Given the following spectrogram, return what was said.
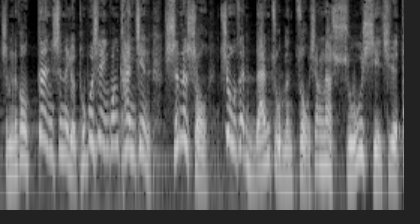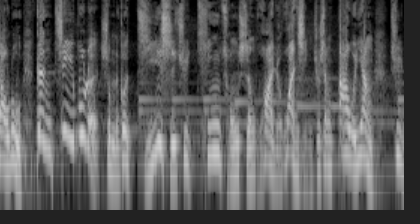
使我们能够更深的有突破性眼光，看见神的手就在男主们走向那属血气的道路，更进一步的是，我们能够及时去听从神话语的唤醒，就像大卫一样，去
